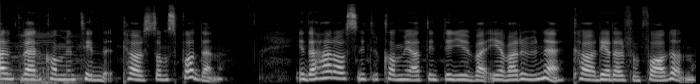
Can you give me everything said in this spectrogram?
varmt välkommen till Körsångspodden. I det här avsnittet kommer jag att intervjua Eva Rune, körledare från Falun.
